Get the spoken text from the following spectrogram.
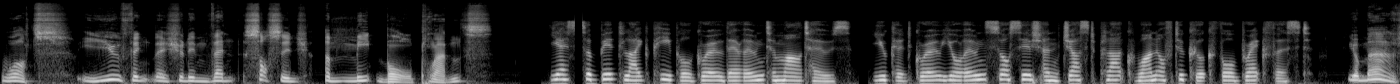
What? You think they should invent sausage and meatball plants? Yes, a bit like people grow their own tomatoes. You could grow your own sausage and just pluck one off to cook for breakfast. You're mad.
